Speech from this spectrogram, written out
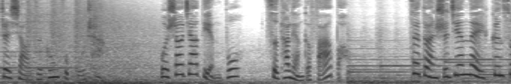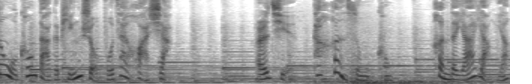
这小子功夫不差，我稍加点拨。赐他两个法宝，在短时间内跟孙悟空打个平手不在话下。而且他恨孙悟空，恨得牙痒痒，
